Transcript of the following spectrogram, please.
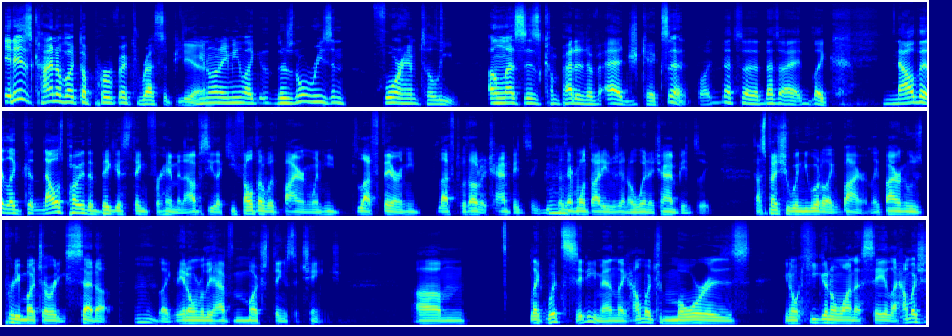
it is kind of like the perfect recipe? Yeah. You know what I mean? Like there's no reason for him to leave. unless his competitive edge kicks in. Well, that's a that's a like now that like that was probably the biggest thing for him, and obviously like he felt that with Bayern when he left there and he left without a Champions League because Mhm. everyone thought he was going to win a Champions League, especially when you go to like Bayern, like Bayern who's pretty much already set up, Mhm. like they don't really have much things to change. Um, like with City, man, like how much more is you know he gonna want to say like how much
